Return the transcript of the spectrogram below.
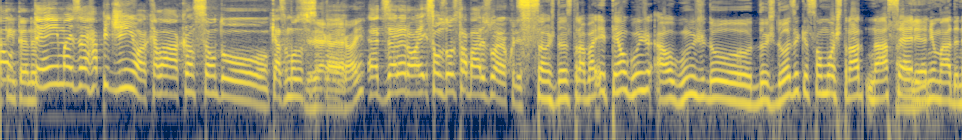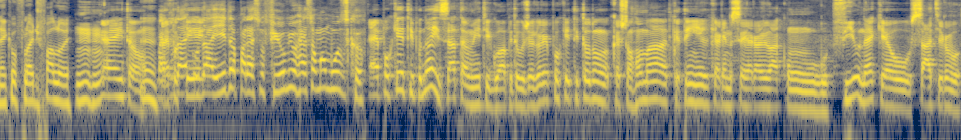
tá tentando. tem, mas é rapidinho. ó. Aquela canção do... Que as músicas... De Zero é, Herói? É, de Zero Herói. São os 12 trabalhos do Hércules. São os 12 trabalhos. E tem alguns, alguns do, dos 12 que são mostrados na série animada, né? Que o Floyd falou. Uhum, é, então. É, Mas o, da, porque. o da Hydra aparece no filme e o resto é uma música. É porque, tipo, não é exatamente igual a mitologia grega, porque tem toda uma questão romântica, tem ele querendo ser herói lá com o Fio, né, que é o sátiro,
